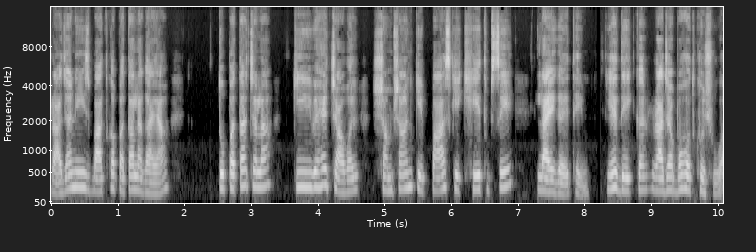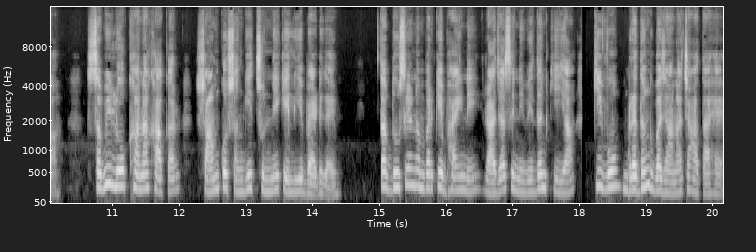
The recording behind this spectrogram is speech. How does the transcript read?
राजा ने इस बात का पता लगाया तो पता चला कि वह चावल शमशान के पास के खेत से लाए गए थे। यह देखकर राजा बहुत खुश हुआ। सभी लोग खाना खाकर शाम को संगीत सुनने के लिए बैठ गए। तब दूसरे नंबर के भाई ने राजा से निवेदन किया कि वो मृदंग बजाना चाहता है।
